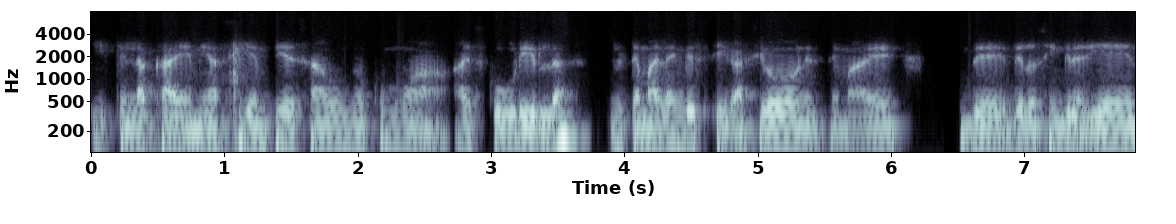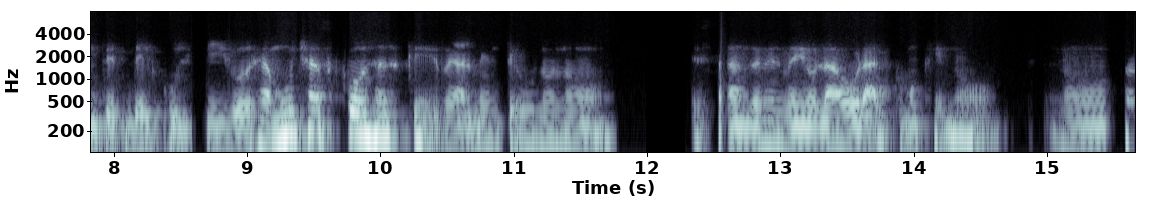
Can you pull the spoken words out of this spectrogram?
y que en la academia sí empieza uno como a, a descubrirlas, el tema de la investigación, el tema de, de, los ingredientes, del cultivo, o sea, muchas cosas que realmente uno no, estando en el medio laboral, como que no, no son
